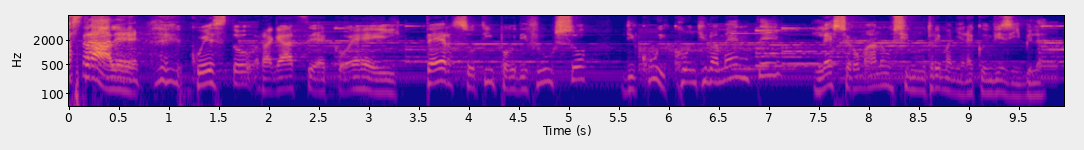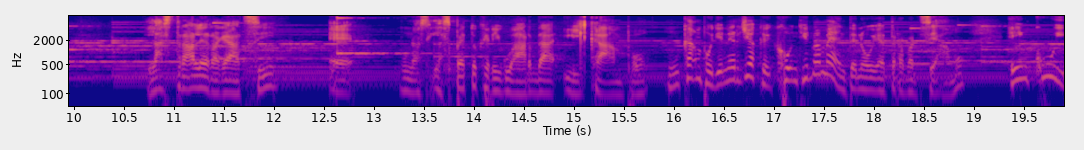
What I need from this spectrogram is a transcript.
astrale. astrale. Questo, ragazzi, ecco, è il terzo tipo di flusso di cui continuamente l'essere umano si nutre in maniera ecco, invisibile. L'astrale, ragazzi, è una, l'aspetto che riguarda il campo, un campo di energia che continuamente noi attraversiamo e in cui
